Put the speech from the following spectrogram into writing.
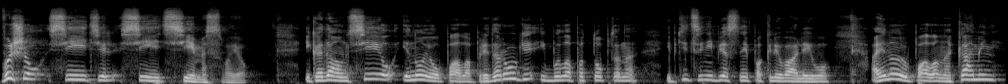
Вышел сеятель сеять семя свое. И когда он сеял, иное упало при дороге и было потоптано, и птицы небесные поклевали его, а иное упало на камень,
